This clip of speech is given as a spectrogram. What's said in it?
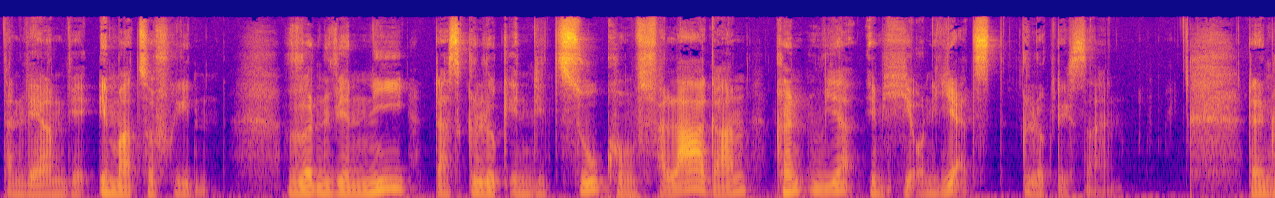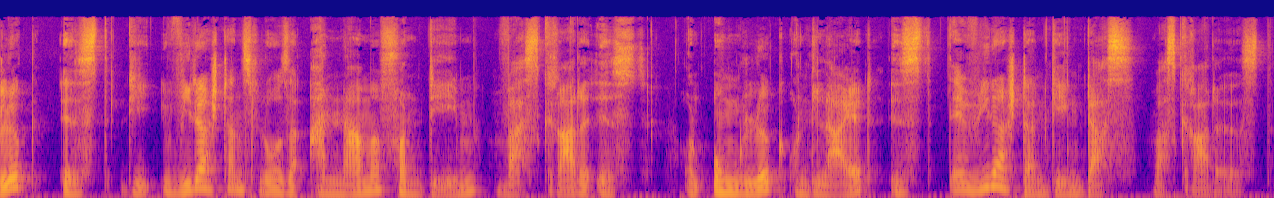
dann wären wir immer zufrieden. Würden wir nie das Glück in die Zukunft verlagern, könnten wir im Hier und Jetzt glücklich sein. Denn Glück ist die widerstandslose Annahme von dem, was gerade ist. Und Unglück und Leid ist der Widerstand gegen das, was gerade ist.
